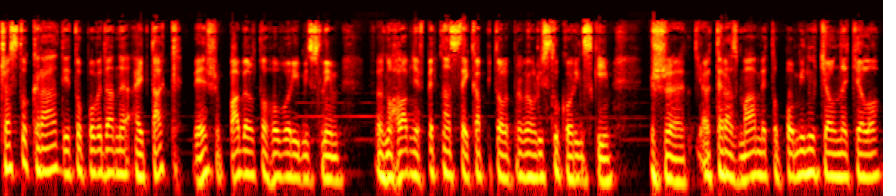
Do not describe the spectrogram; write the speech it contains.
častokrát je to povedané aj tak, vieš, Pavel to hovorí, myslím, no hlavne v 15. kapitole 1. listu Korinským, že teraz máme to pominuteľné telo,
